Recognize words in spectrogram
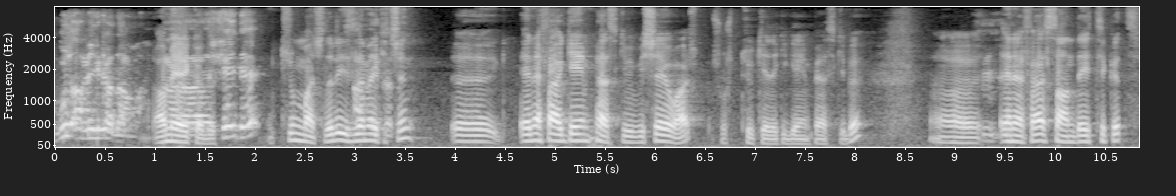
Bu Amerika'da ama. Amerika'da. Ee, şeyde Tüm maçları izlemek Amerika'da. için e, NFL Game Pass gibi bir şey var. Şu Türkiye'deki Game Pass gibi. E, NFL Sunday Ticket.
